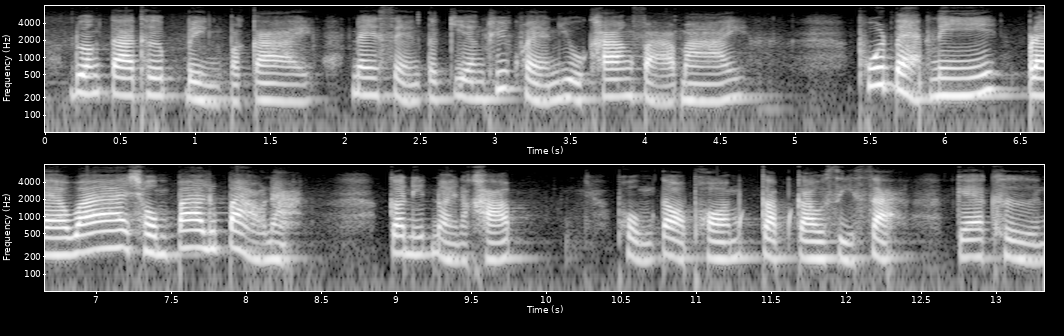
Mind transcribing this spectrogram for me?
ๆ ดวงตาเธอเปล่งประกาย ในแสงตะเกียงที่แขวนอยู่ข้างฝาไม้ พูดแบบนี้แปลว่าชมป้าหรือเปล่าน่ะ ก็นิดหน่อยนะครับ ผมตอบพร้อมกับเกาศีรษะ แก้เขิน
